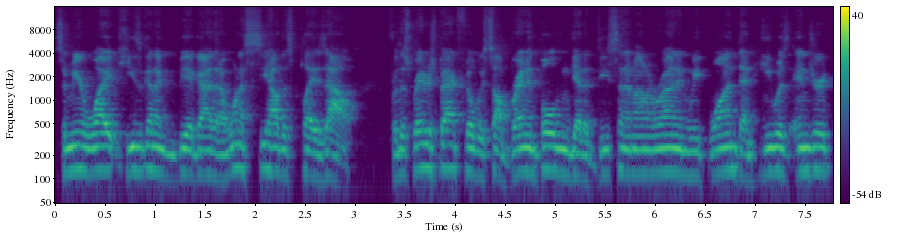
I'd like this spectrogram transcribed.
Zamir White, he's going to be a guy that I want to see how this plays out. For this Raiders backfield, we saw Brandon Bolden get a decent amount of run in week one. Then he was injured.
